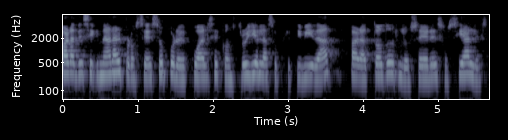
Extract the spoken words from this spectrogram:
para designar al proceso por el cual se construye la subjetividad para todos los seres sociales,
